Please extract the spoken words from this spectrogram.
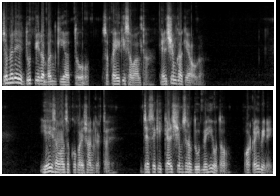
जब मैंने दूध पीना बंद किया तो सबका एक ही सवाल था, कैल्शियम का क्या होगा? यही सवाल सबको परेशान करता है, जैसे कि कैल्शियम सिर्फ़ दूध में ही होता हो और कहीं भी नहीं।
